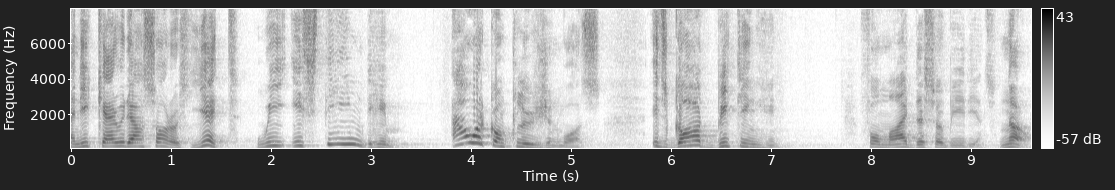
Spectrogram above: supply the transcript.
and he carried our sorrows, yet we esteemed him. Our conclusion was it's God beating him for my disobedience. No,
